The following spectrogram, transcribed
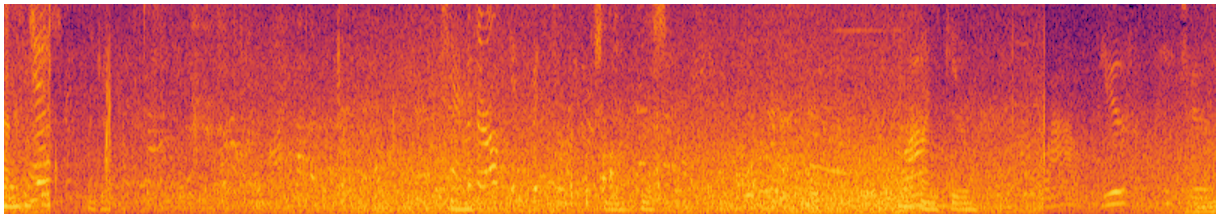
Jenny this, Yeah. Thank you. But they're all individual. Actually, please. Wow. Thank you. Wow. Beautiful pictures.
